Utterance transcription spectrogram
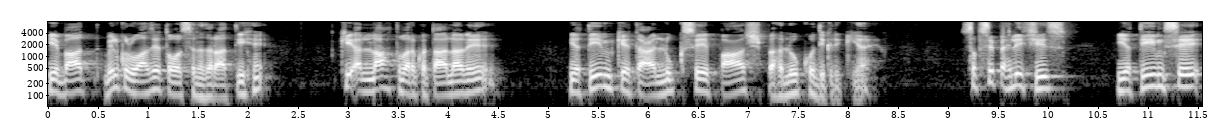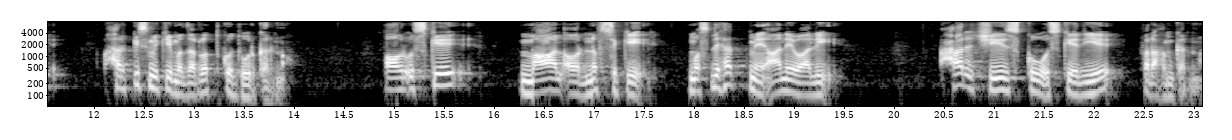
یہ بات بالکل واضح طور سے نظر آتی ہے کہ اللہ تبارک و تعالیٰ نے یتیم کے تعلق سے پانچ پہلو کو ذکر کیا ہے۔ سب سے پہلی چیز، یتیم سے ہر قسم کی مذرت کو دور کرنا اور اس کے مال اور نفس کے مصلحت میں آنے والی ہر چیز کو اس کے لیے فراہم کرنا۔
